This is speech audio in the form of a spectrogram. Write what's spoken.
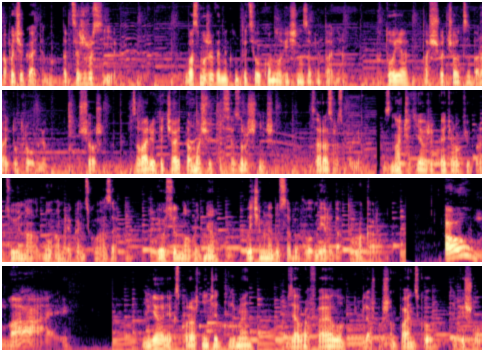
А почекайте ну, так це ж Росія. У вас може виникнути цілком логічне запитання: хто я та що чорт забирай тут роблю? Що ж, заварюйте чай та вмощуйтеся зручніше. Зараз розповім. Значить, я вже 5 років працюю на одну американську газету. І ось одного дня кличе мене до себе головний редактор Маккартні. Oh my. Ну я, як справжній джентльмен, взяв Рафаело і пляшку шампанського та пішов.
